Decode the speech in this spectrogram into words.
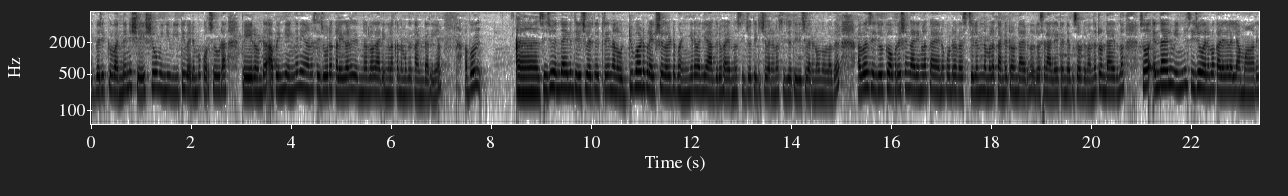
ഇവർക്ക് വന്നതിന് ശേഷവും ഇനി വീട്ടിൽ വരുമ്പോൾ കുറച്ചുകൂടെ പേരുണ്ട്. അപ്പോൾ ഇനി എങ്ങനെയാണ് സിജുയുടെ കളികൾ എന്നുള്ള കാര്യങ്ങളൊക്കെ നമുക്ക് കണ്ടറിയാം. അപ്പം സിജു എന്തായാലും തിരിച്ചു വരുന്ന. ഇത്രയും നാൾ ഒരുപാട് പ്രേക്ഷകരുടെ ഭയങ്കര വലിയ ആഗ്രഹമായിരുന്നു സിജു തിരിച്ചു വരണം സിജു തിരിച്ചു വരണം എന്നുള്ളത്. അപ്പോൾ സിജുക്ക് ഓപ്പറേഷൻ കാര്യങ്ങളൊക്കെ അതിനെ കൊണ്ട് റെസ്റ്റിലും നമ്മൾ കണ്ടിട്ടുണ്ടായിരുന്നു. ഒരു ദിവസം ലാലേട്ടന്റെ എപ്പിസോഡ് വന്നിട്ടുണ്ടായിരുന്നു. സോ എന്തായാലും ഇനി സിജു വരുമ്പോൾ കളികളെല്ലാം മാറി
